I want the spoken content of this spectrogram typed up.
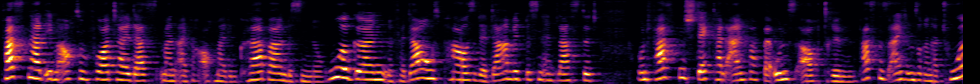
Fasten hat eben auch zum Vorteil, dass man einfach auch mal dem Körper ein bisschen eine Ruhe gönnt, eine Verdauungspause, der Darm wird ein bisschen entlastet. Und Fasten steckt halt einfach bei uns auch drin. Fasten ist eigentlich unsere Natur,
